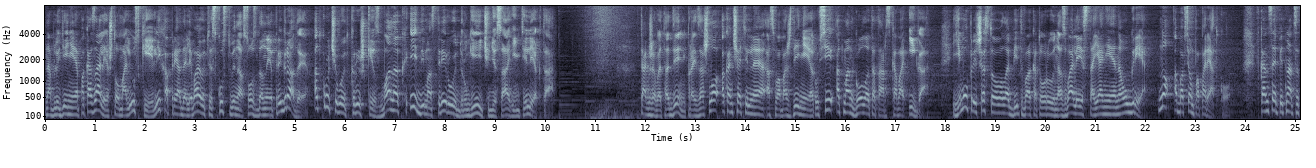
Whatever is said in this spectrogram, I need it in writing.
Наблюдения показали, что моллюски лихо преодолевают искусственно созданные преграды, откручивают крышки с банок и демонстрируют другие чудеса интеллекта. Также в этот день произошло окончательное освобождение Руси от монголо-татарского ига. Ему предшествовала битва, которую назвали «Стояние на Угре». Но обо всем по порядку. В конце 15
